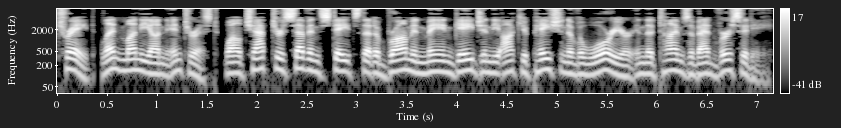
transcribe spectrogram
trade, lend money on interest, while Chapter 7 states that a Brahmin may engage in the occupation of a warrior in the times of adversity.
